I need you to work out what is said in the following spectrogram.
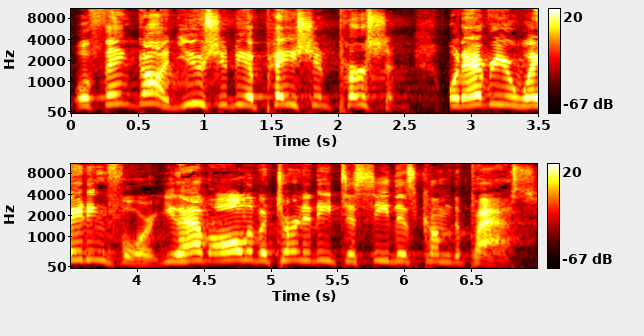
Well, thank God. You should be a patient person. Whatever you're waiting for, you have all of eternity to see this come to pass.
